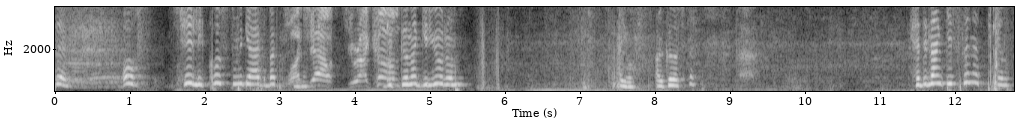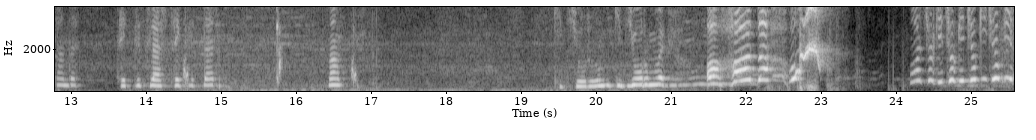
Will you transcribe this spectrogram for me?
geldi. Oh Shelly kostümü geldi. Bak şimdi. Dükkana giriyorum. Ayo arkadaşlar. Hadi lan girsene dükkana sen de. Teklifler teklifler. Lan. Gidiyorum gidiyorum ve aha da Aa, çok iyi çok iyi çok iyi çok iyi.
